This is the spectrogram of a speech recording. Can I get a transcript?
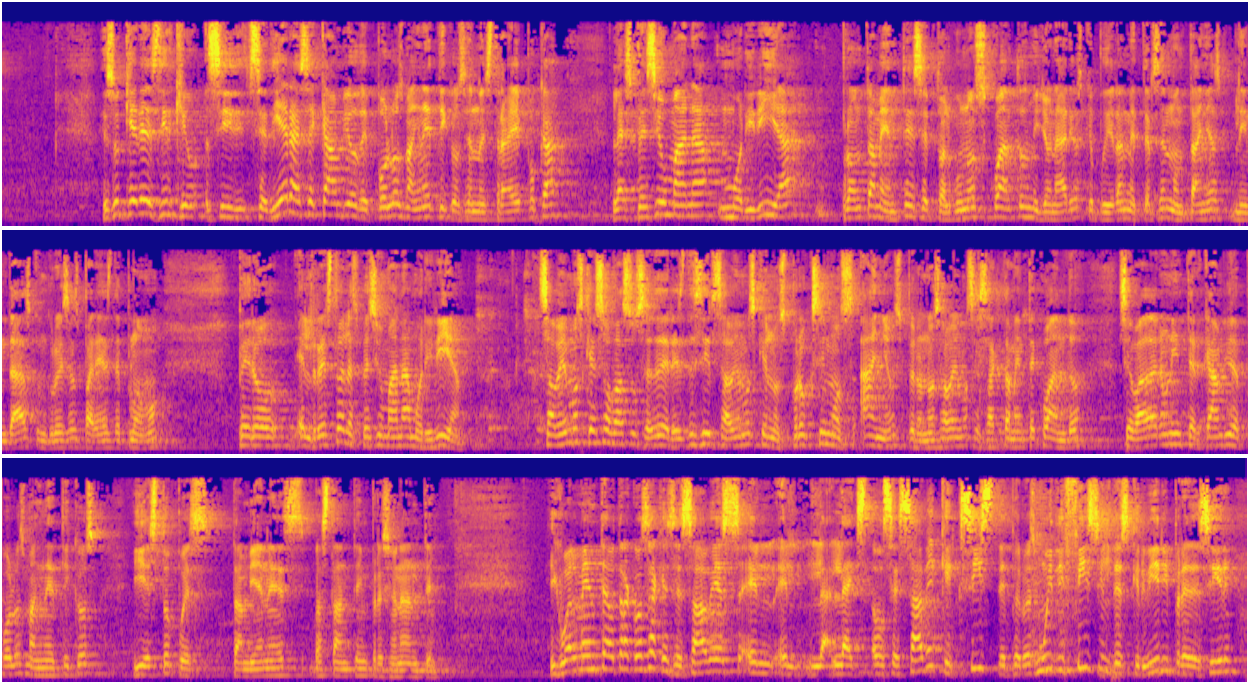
Eso quiere decir que si se diera ese cambio de polos magnéticos en nuestra época, la especie humana moriría prontamente, excepto algunos cuantos millonarios que pudieran meterse en montañas blindadas con gruesas paredes de plomo, pero el resto de la especie humana moriría. Sabemos que eso va a suceder, es decir, sabemos que en los próximos años, pero no sabemos exactamente cuándo, se va a dar un intercambio de polos magnéticos y esto pues también es bastante impresionante. Igualmente, otra cosa que se sabe es el, o se sabe que existe, pero es muy difícil describir y predecir,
